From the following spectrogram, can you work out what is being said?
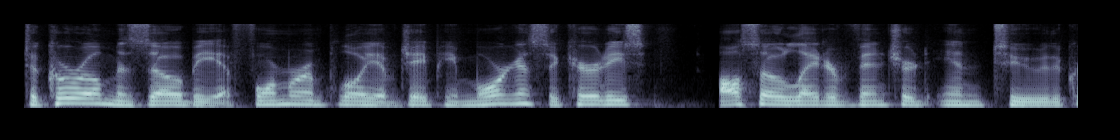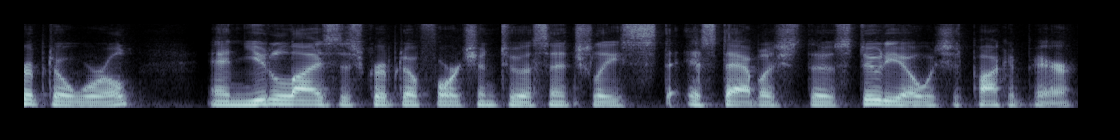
Takuro Mizobe, a former employee of JP Morgan Securities, also later ventured into the crypto world and utilized his crypto fortune to essentially st- establish the studio, which is Pocket Pair,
